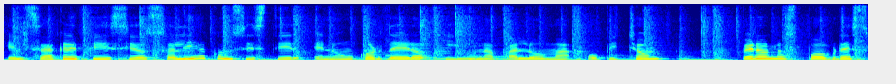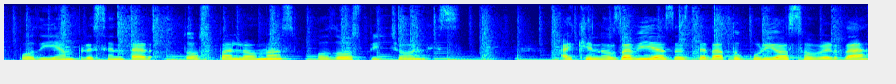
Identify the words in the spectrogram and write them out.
El sacrificio solía consistir en un cordero y una paloma o pichón, pero los pobres podían presentar dos palomas o dos pichones. ¿A qué no sabías de este dato curioso, verdad?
